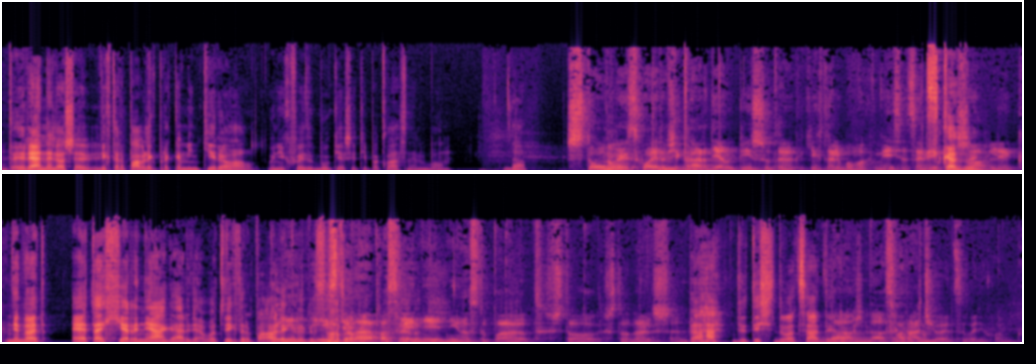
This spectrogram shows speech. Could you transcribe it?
Да, Реально, Леша, Виктор Павлик прокомментировал у них в Фейсбуке, что типа классный альбом. Да. Что Ну, происходит вообще? там- Guardian пишут о каких-то альбомах месяца, Виктор Скажи. Павлик. Не, ну это, это херня, Гардия. Вот Виктор Павлик И- написал Притон. последние дни наступают. Что, что дальше? Да, 2020 Да, Леша. да, сворачивается потихоньку.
